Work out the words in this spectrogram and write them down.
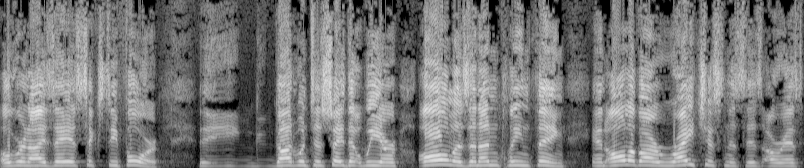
Over in Isaiah 64, eh, God went to say that we are all as an unclean thing, and all of our righteousnesses are as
